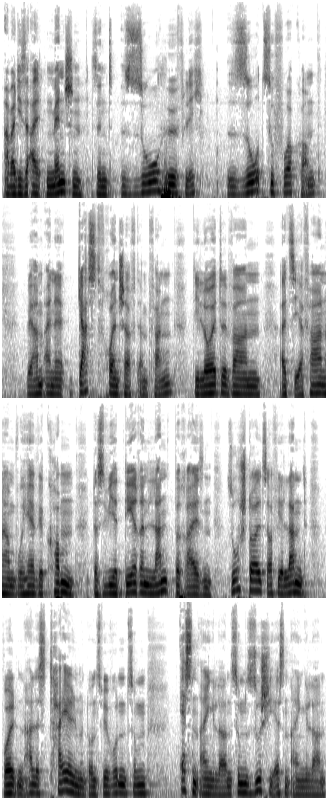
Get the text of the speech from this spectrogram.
aber diese alten Menschen sind so höflich, so zuvorkommend, wir haben eine Gastfreundschaft empfangen. Die Leute waren, als sie erfahren haben, woher wir kommen, dass wir deren Land bereisen, so stolz auf ihr Land, wollten alles teilen mit uns. Wir wurden zum Essen eingeladen, zum Sushi-Essen eingeladen.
